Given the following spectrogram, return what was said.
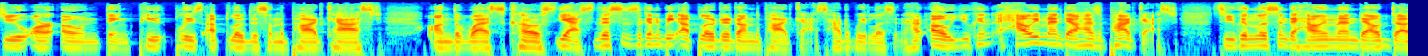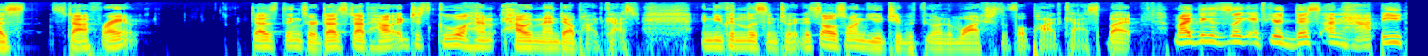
do our own thing. P- please upload this on the podcast on the West Coast. Yes, this is going to be uploaded on the podcast. How do we listen? How, oh, you can. Howie Mandel has a podcast, so you can listen to Howie Mandel does stuff, right? Does things or does stuff. How just Google Howie Mandel podcast, and you can listen to it. It's also on YouTube if you want to watch the full podcast. But my thing is like, if you're this unhappy,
